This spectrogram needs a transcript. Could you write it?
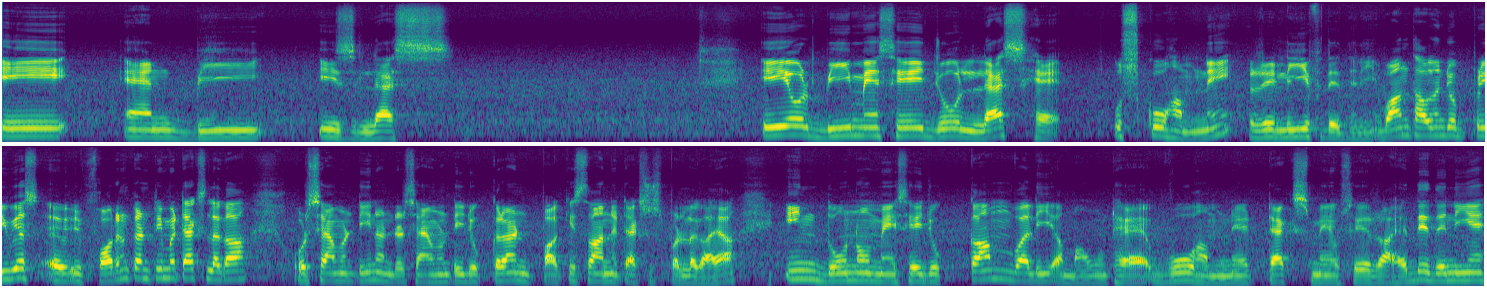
A and B is less A और बी में से जो लेस है उसको हमने रिलीफ दे देनी। वन थाउज़ेंड जो प्रीवियस फॉरेन कंट्री में टैक्स लगा और सेवनटीन हंड्रेड सेवेंटी जो करंट पाकिस्तान ने टैक्स उस पर लगाया, इन दोनों में से जो कम वाली अमाउंट है, वो हमने टैक्स में उसे रायत दे देनी है।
